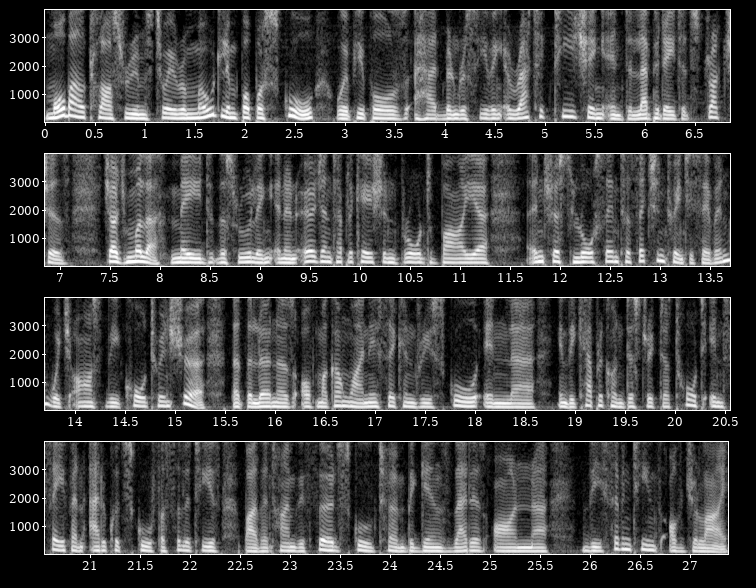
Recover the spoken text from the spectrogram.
mobile classrooms to a remote Limpopo school where pupils had been receiving erratic teaching in dilapidated structures. Judge Muller made this ruling in an urgent application brought by uh, Interest Law Centre Section 27, which asked the court to ensure that the learners of Makangwane Secondary School in uh, in the Capricorn district are taught in safe and adequate school facilities by the time the third school term begins. That is on uh, the 17th of July.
